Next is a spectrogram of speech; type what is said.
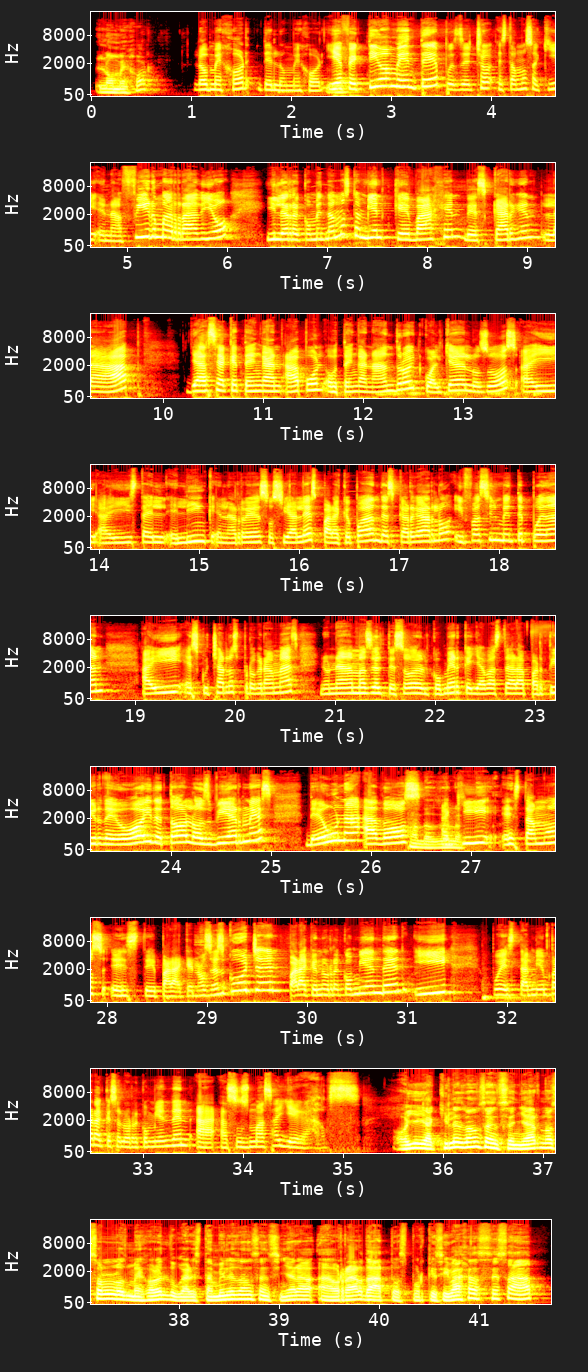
lo mejor. Lo mejor de lo mejor. Y efectivamente, pues de hecho estamos aquí en Afirma Radio y les recomendamos también que bajen, descarguen la app ya sea que tengan Apple o tengan Android, cualquiera de los dos, ahí, ahí está el, link en las redes sociales para que puedan descargarlo y fácilmente puedan ahí escuchar los programas, no nada más del Tesoro del Comer, que ya va a estar a partir de hoy, de todos los viernes, de una a dos. Aquí estamos este, para que nos escuchen, para que nos recomienden y pues también para que se lo recomienden a, a sus más allegados. Oye, y aquí les vamos a enseñar no solo los mejores lugares, también les vamos a enseñar a, ahorrar datos, porque si bajas esa app,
